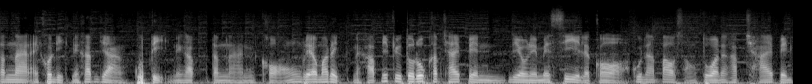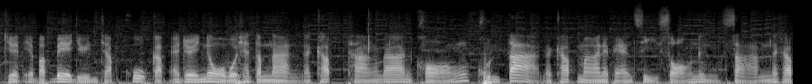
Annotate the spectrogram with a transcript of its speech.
ตำนานไอคอนิกนะครับอย่างกุตินะครับตำนานของเรอัลมาดริดนะครับมิดฟิลด์ตัวรุกครับใช้เป็นเดียวในเมสซี่แล้วก็กูนาเป้าสองตัวนะครับใช้เป็นเกียรติเอบับเบ้ยืนจับคู่กับแอเดริโนเวอร์ชันตำนานนะครับทางด้านของคุณต้านะครับมาในแผน 4-2-1-3 นะครับ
